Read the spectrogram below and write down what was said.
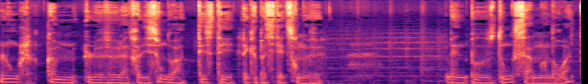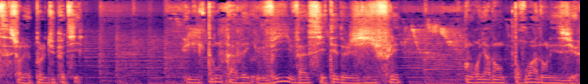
L'oncle, comme le veut la tradition, doit tester les capacités de son neveu. Ben pose donc sa main droite sur l'épaule du petit. Il tente avec vivacité de le gifler en le regardant droit dans les yeux.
